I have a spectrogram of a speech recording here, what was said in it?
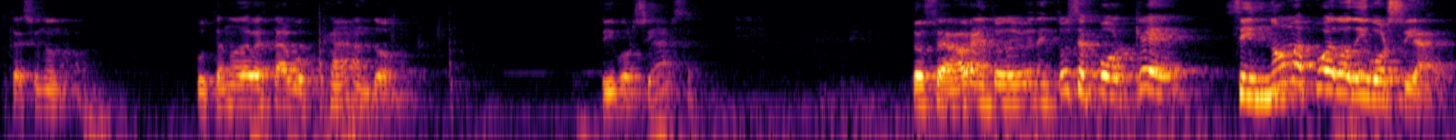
Usted diciendo no. Usted no debe estar buscando divorciarse. Entonces ahora entonces, entonces ¿por qué si no me puedo divorciar?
